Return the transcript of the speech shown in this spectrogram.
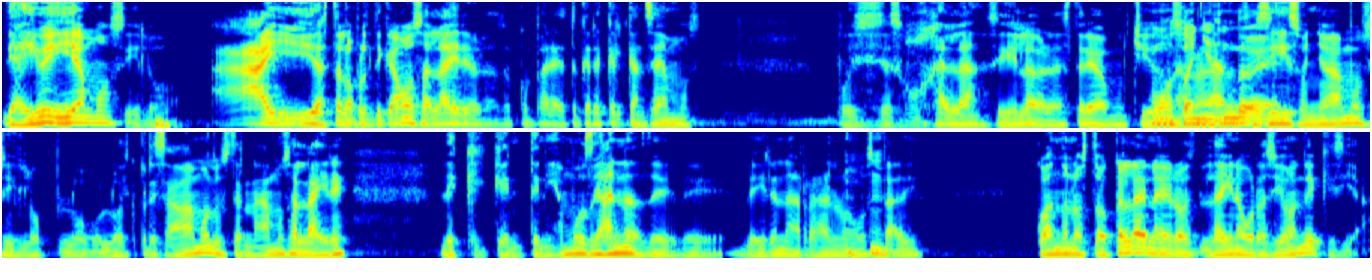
De ahí veíamos y lo, ay, y hasta lo platicamos al aire, compadre, ¿tú crees que alcancemos? Pues es- ojalá, sí, la verdad estaría muy chido. Como soñando, ¿eh? Sí, soñábamos y lo, lo- lo expresábamos, lo externábamos al aire, de que, que teníamos ganas de, de- de ir a narrar al nuevo estadio. Cuando nos toca la, la inauguración de que sí, ah,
